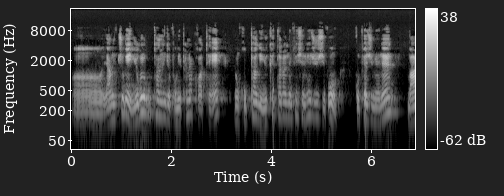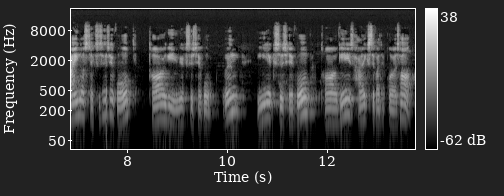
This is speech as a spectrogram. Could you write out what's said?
어, 양쪽에 6을 곱하는 게 보기 편할 것 같아. 그럼 곱하기 6 했다라는 표시를 해주시고 곱해주면은 마이너스 x 세제곱 더하기 6x 제곱은 2x 제곱 더하기 4x가 될 거여서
